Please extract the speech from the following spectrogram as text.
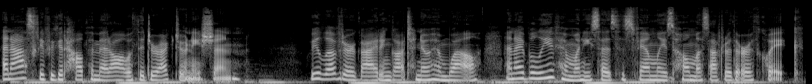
and asked if we could help him at all with a direct donation. We loved our guide and got to know him well, and I believe him when he says his family is homeless after the earthquake.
